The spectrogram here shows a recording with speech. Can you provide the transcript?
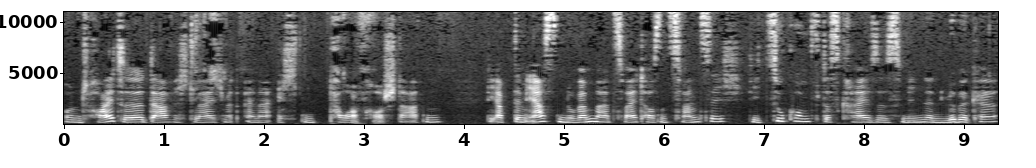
und heute darf ich gleich mit einer echten Powerfrau starten, die ab dem 1. November 2020 die Zukunft des Kreises Minden-Lübbecke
